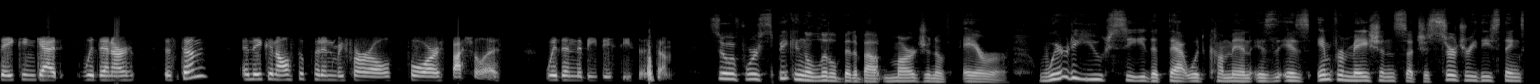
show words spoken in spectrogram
they can get within our system and they can also put in referrals for specialists within the BJC system. So, if we're speaking a little bit about margin of error, where do you see that that would come in? Is is information such as surgery, these things,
